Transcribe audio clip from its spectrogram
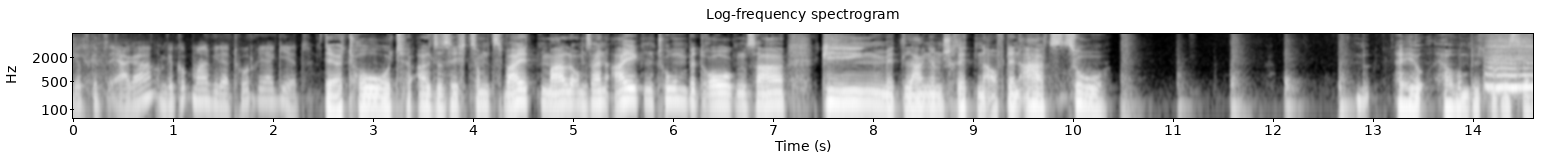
Jetzt gibt's Ärger und wir gucken mal, wie der Tod reagiert. Der Tod, als er sich zum zweiten Mal um sein Eigentum betrogen sah, ging mit langen Schritten auf den Arzt zu. Er, er humpelt ein bisschen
